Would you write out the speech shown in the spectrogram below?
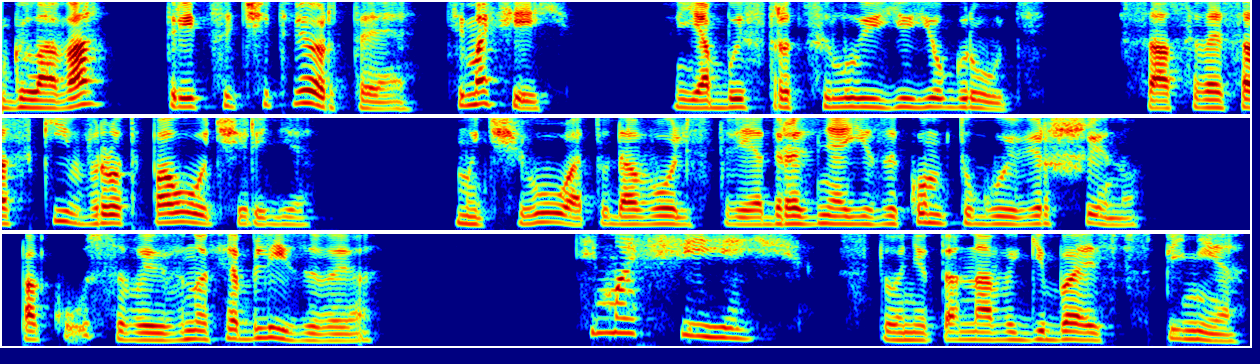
Глава 34. Тимофей. Я быстро целую ее грудь, всасывая соски в рот по очереди. Мычу от удовольствия, дразня языком тугую вершину. Покусываю и вновь облизываю. «Тимофей!» — стонет она, выгибаясь в спине.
